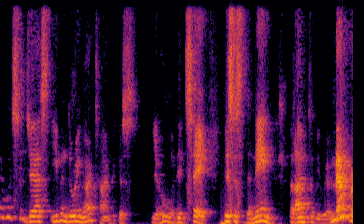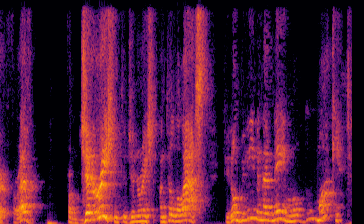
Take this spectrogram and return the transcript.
I would suggest even during our time, because Yahuwah did say, this is the name that I'm to be remembered forever, from generation to generation until the last. If you don't believe in that name, well, don't mock it.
